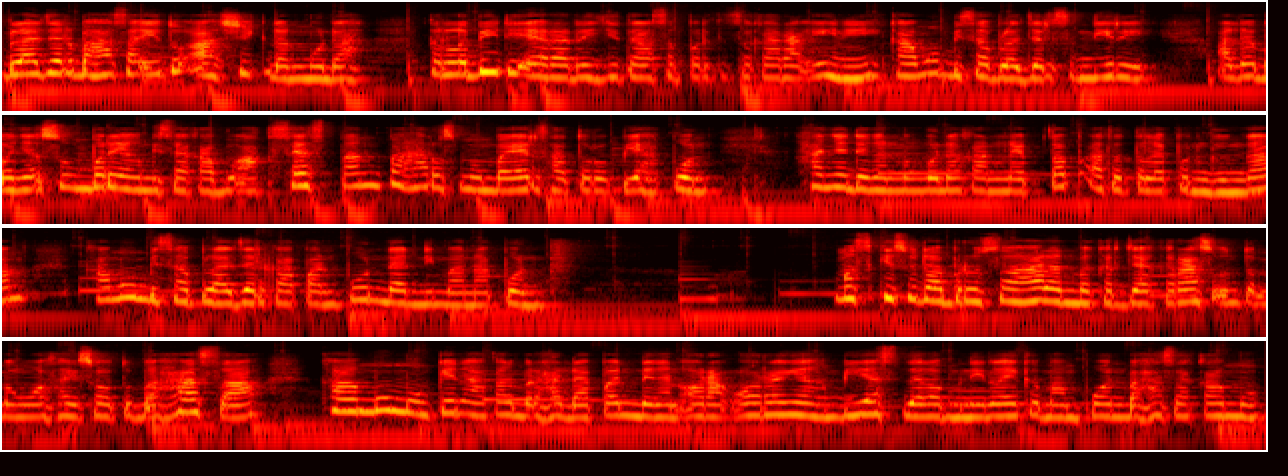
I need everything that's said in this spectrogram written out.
Belajar bahasa itu asyik dan mudah. Terlebih di era digital seperti sekarang ini, kamu bisa belajar sendiri. Ada banyak sumber yang bisa kamu akses tanpa harus membayar satu rupiah pun. Hanya dengan menggunakan laptop atau telepon genggam, kamu bisa belajar kapan pun dan di mana pun. Meski sudah berusaha dan bekerja keras untuk menguasai suatu bahasa, kamu mungkin akan berhadapan dengan orang-orang yang bias dalam menilai kemampuan bahasa kamu.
